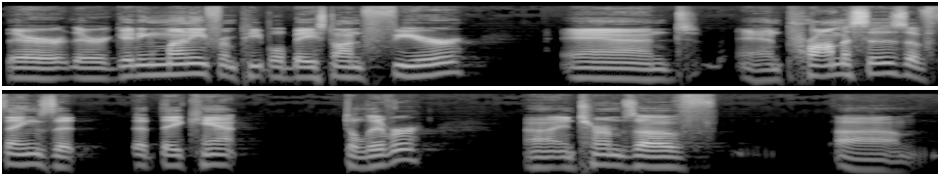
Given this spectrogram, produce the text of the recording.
They're, they're getting money from people based on fear and, and promises of things that that they can't deliver uh, in terms of um,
